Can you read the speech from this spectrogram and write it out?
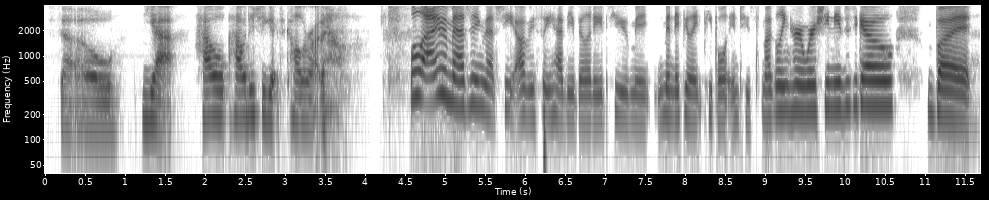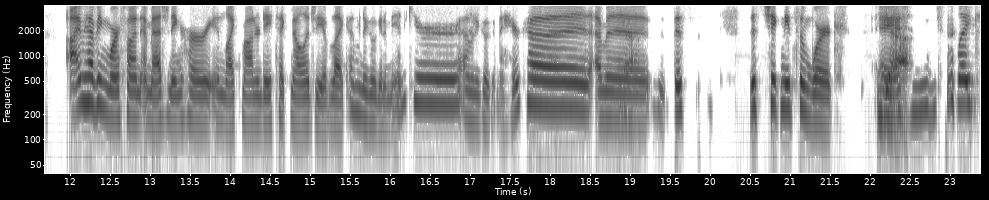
So yeah, how how did she get to Colorado? Well, I'm imagining that she obviously had the ability to ma- manipulate people into smuggling her where she needed to go, but I'm having more fun imagining her in like modern day technology of like I'm gonna go get a manicure, I'm gonna go get my hair cut, I'm gonna yeah. this this chick needs some work Yeah. And like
